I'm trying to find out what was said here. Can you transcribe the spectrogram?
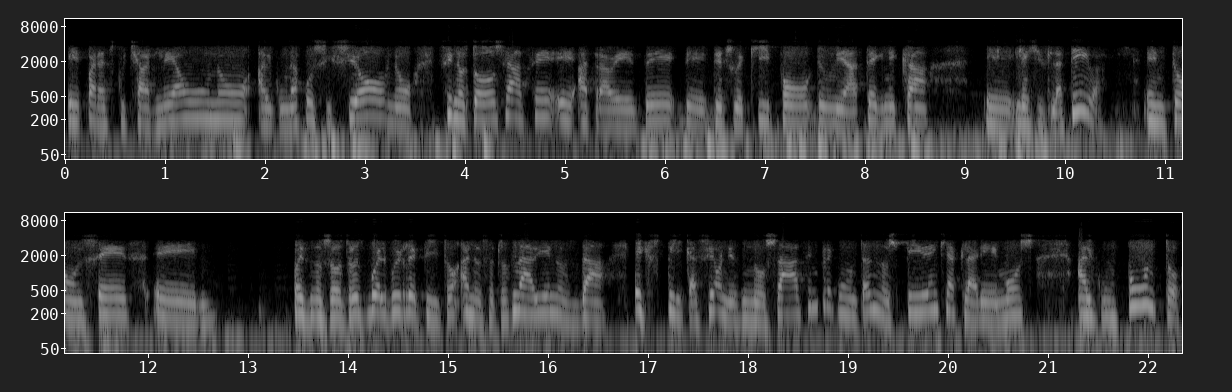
eh, para escucharle a uno alguna posición, o, sino todo se hace eh, a través de, de, de, su equipo de unidad técnica eh, legislativa. Entonces, eh, pues nosotros, vuelvo y repito, a nosotros nadie nos da explicaciones, nos hacen preguntas, nos piden que aclaremos algún punto,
